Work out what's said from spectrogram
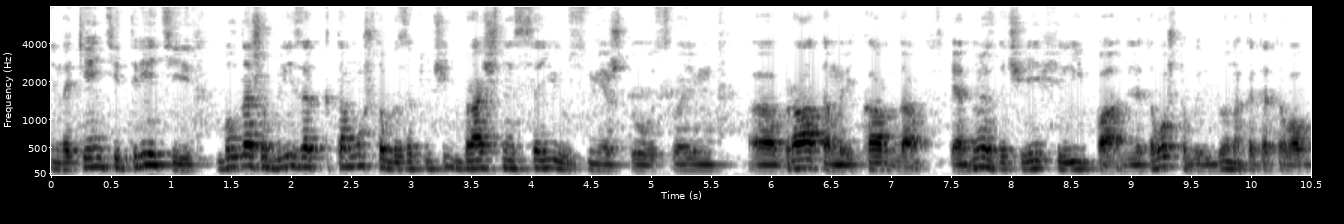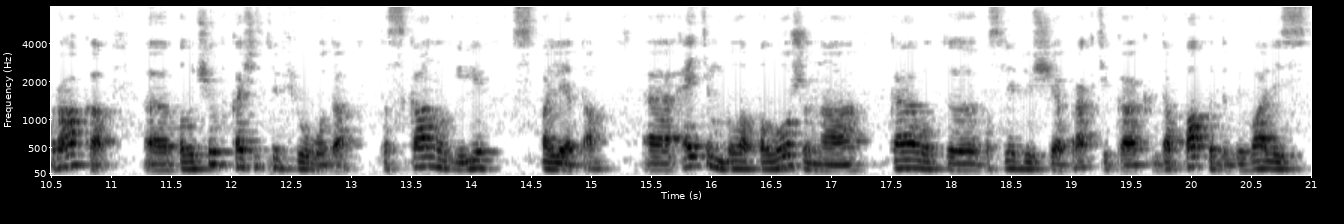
Иннокентий III был даже близок к тому, чтобы заключить брачный союз между своим э, братом Рикардо и одной из дочерей Филиппа, для того, чтобы ребенок от этого брака э, получил в качестве феода Тоскану или Спалета. Э, этим была положена такая вот последующая практика, когда папы добивались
